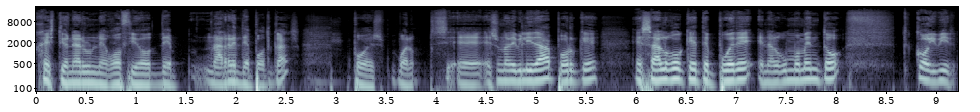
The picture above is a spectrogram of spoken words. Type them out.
gestionar un negocio de una red de podcast, pues bueno, eh, es una debilidad porque es algo que te puede en algún momento cohibir.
